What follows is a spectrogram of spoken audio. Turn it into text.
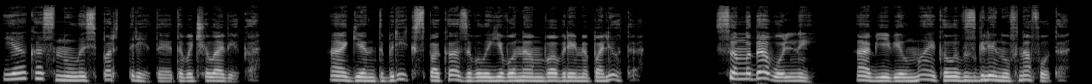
Я коснулась портрета этого человека — Агент Брикс показывала его нам во время полета. «Самодовольный», — объявил Майкл, взглянув на фото.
